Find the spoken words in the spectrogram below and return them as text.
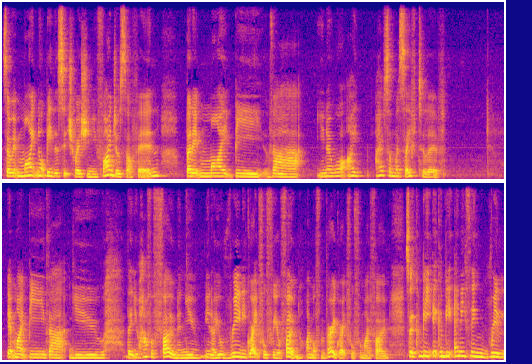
So it might not be the situation you find yourself in, but it might be that, you know what, I, I have somewhere safe to live. It might be that you that you have a phone and you you know you're really grateful for your phone. I'm often very grateful for my phone. So it can be it can be anything real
